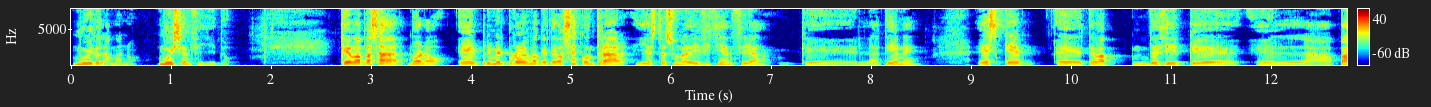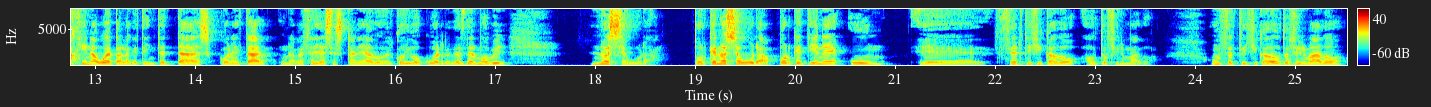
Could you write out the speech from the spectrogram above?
muy de la mano, muy sencillito. ¿Qué va a pasar? Bueno, el primer problema que te vas a encontrar, y esto es una deficiencia, que la tiene, es que eh, te va a decir que la página web a la que te intentas conectar, una vez hayas escaneado el código QR desde el móvil, no es segura. ¿Por qué no es segura? Porque tiene un eh, certificado autofirmado. Un certificado autofirmado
